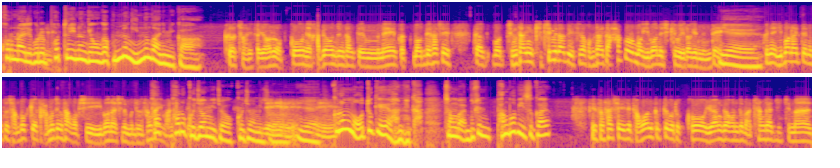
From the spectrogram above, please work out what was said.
코로나19를 네. 퍼뜨리는 경우가 분명히 있는 거 아닙니까? 그렇죠. 그러니까 열을 없고 그냥 가벼운 증상 때문에 그뭐 근데 사실 그러니까 뭐 증상이 기침이라도 있으면 검사를 다 하고 뭐 입원을 시키고 이러겠는데 예. 그냥 입원할 때는 또 잠복기에서 아무 증상 없이 입원하시는 분들은 상당히 많죠. 바로 그 점이죠. 그 점이죠. 예. 예. 예. 그러면 어떻게 해야 합니까? 정말 무슨 방법이 있을까요? 그래서 사실 이제 병원급도 그렇고 요양병원도 마찬가지지만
